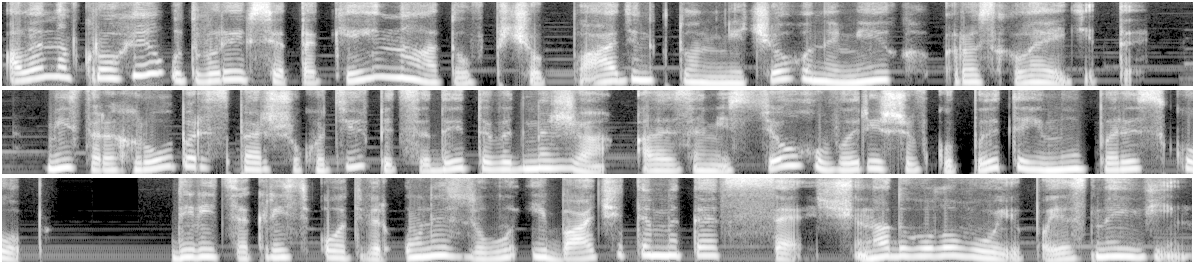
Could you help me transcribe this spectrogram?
Але навкруги утворився такий натовп, що Падінгтон нічого не міг розгледіти. Містер Грубер спершу хотів підсадити ведмежа, але замість цього вирішив купити йому перископ. Дивіться крізь отвір унизу і бачитимете все, що над головою, пояснив він.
